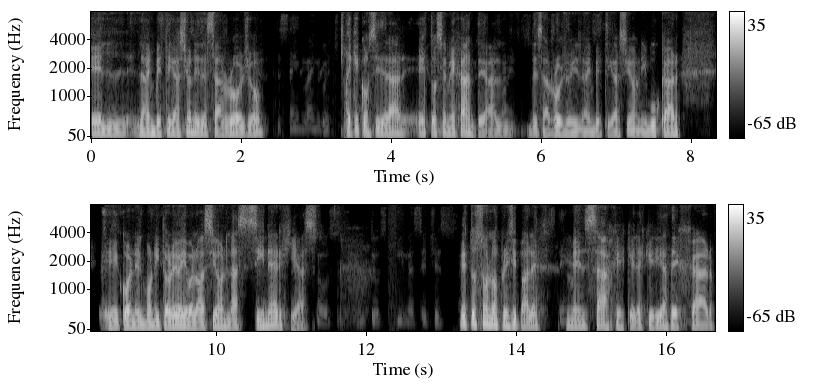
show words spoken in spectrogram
la investigación y desarrollo, hay que considerar esto semejante al desarrollo y la investigación y buscar eh, con el monitoreo y evaluación las sinergias. Estos son los principales mensajes que les quería dejar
